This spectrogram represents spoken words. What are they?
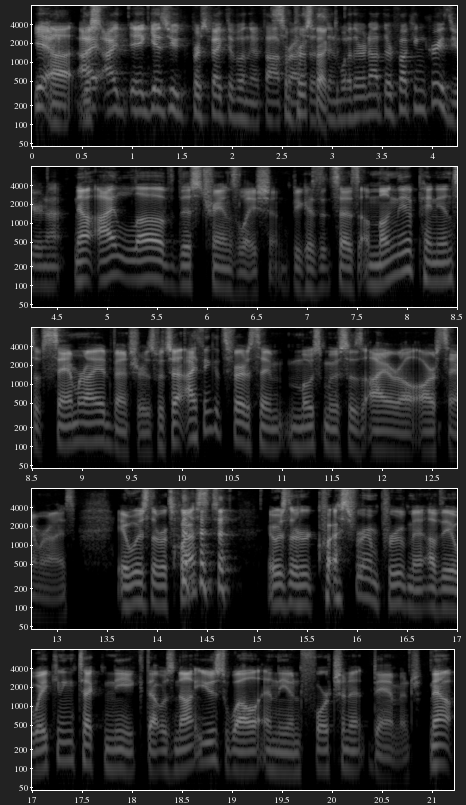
Yeah, Uh, this- I, I it gives you perspective on their thought process perspective. and whether or not they're fucking crazy or not. Now I love this translation because it says among the opinions of samurai adventures, which I, I think it's fair to say most Musas IRL are samurais. It was the request. It was the request for improvement of the awakening technique that was not used well and the unfortunate damage. Now,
